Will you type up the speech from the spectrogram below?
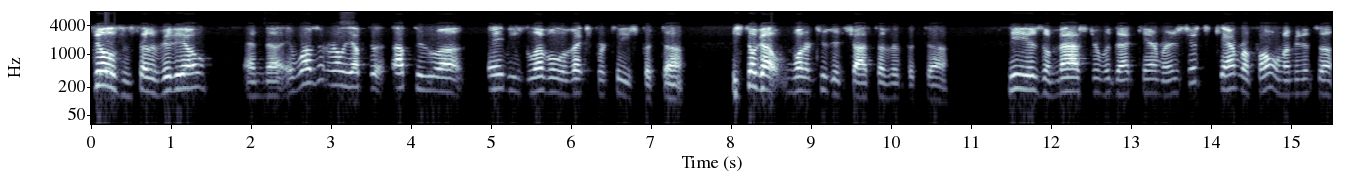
stills instead of video and uh it wasn't really up to up to uh level of expertise, but uh he still got one or two good shots of it, but uh he is a master with that camera. It's just a camera phone. I mean, it's a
